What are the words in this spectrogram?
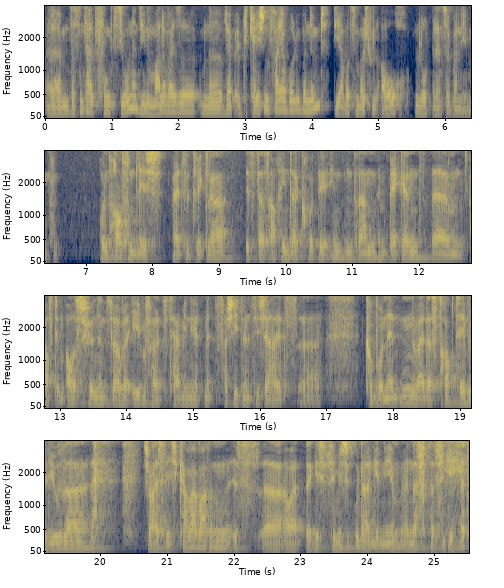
Ähm, das sind halt Funktionen, die normalerweise eine Web Application Firewall übernimmt, die aber zum Beispiel auch ein Load Balancer übernehmen kann. Und hoffentlich als Entwickler ist das auch hinter, äh, hinten dran im Backend ähm, auf dem ausführenden Server ebenfalls terminiert mit verschiedenen Sicherheitskomponenten, äh, weil das Drop-Table-User Ich weiß nicht, kann man machen, ist äh, aber, denke ich, ziemlich unangenehm, wenn das passiert.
